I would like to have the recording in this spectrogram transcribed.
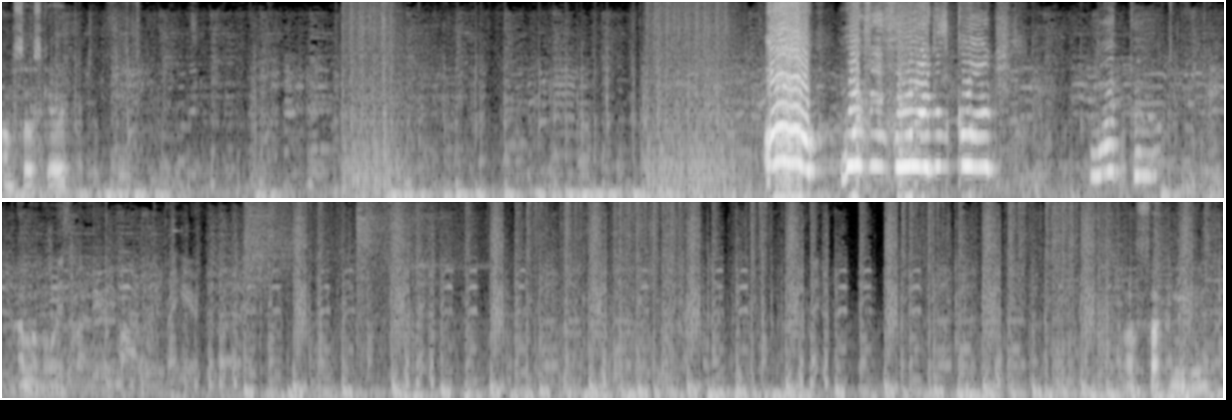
I'm so scared. I took 42 minutes. Oh! 1v4! I just clutched! What the? I'm on my way. Oh, fuck me, dude.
